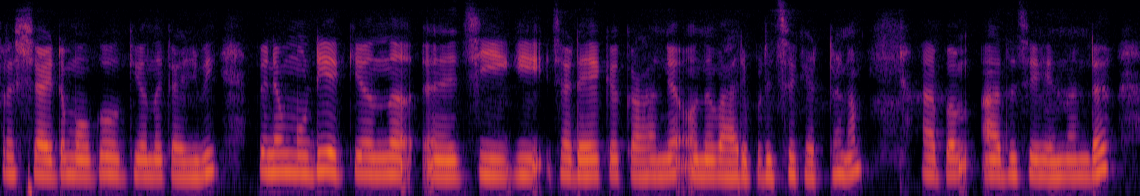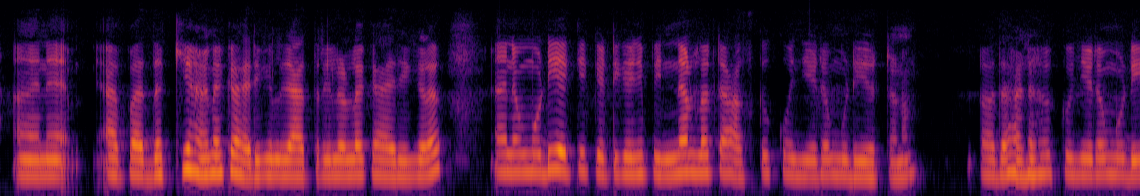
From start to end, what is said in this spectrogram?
ഫ്രഷ് ആയിട്ട് മുഖമൊക്കെ ഒന്ന് കഴുകി പിന്നെ മുടിയൊക്കെ ഒന്ന് ചീകി ചടയൊക്കെ കളഞ്ഞ് ഒന്ന് വാരി പിടിച്ച് കെട്ടണം. അപ്പം അത് ചെയ്യുന്നുണ്ട്. അങ്ങനെ അപ്പം അതൊക്കെയാണ് കാര്യങ്ങൾ രാത്രിയിലുള്ള കാര്യങ്ങൾ. അങ്ങനെ മുടിയൊക്കെ കെട്ടിക്കഴിഞ്ഞ് പിന്നെയുള്ള ടാസ്ക് കുഞ്ഞിയുടെ മുടി കെട്ടണം. അതാണ്. കുഞ്ഞിയുടെ മുടി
